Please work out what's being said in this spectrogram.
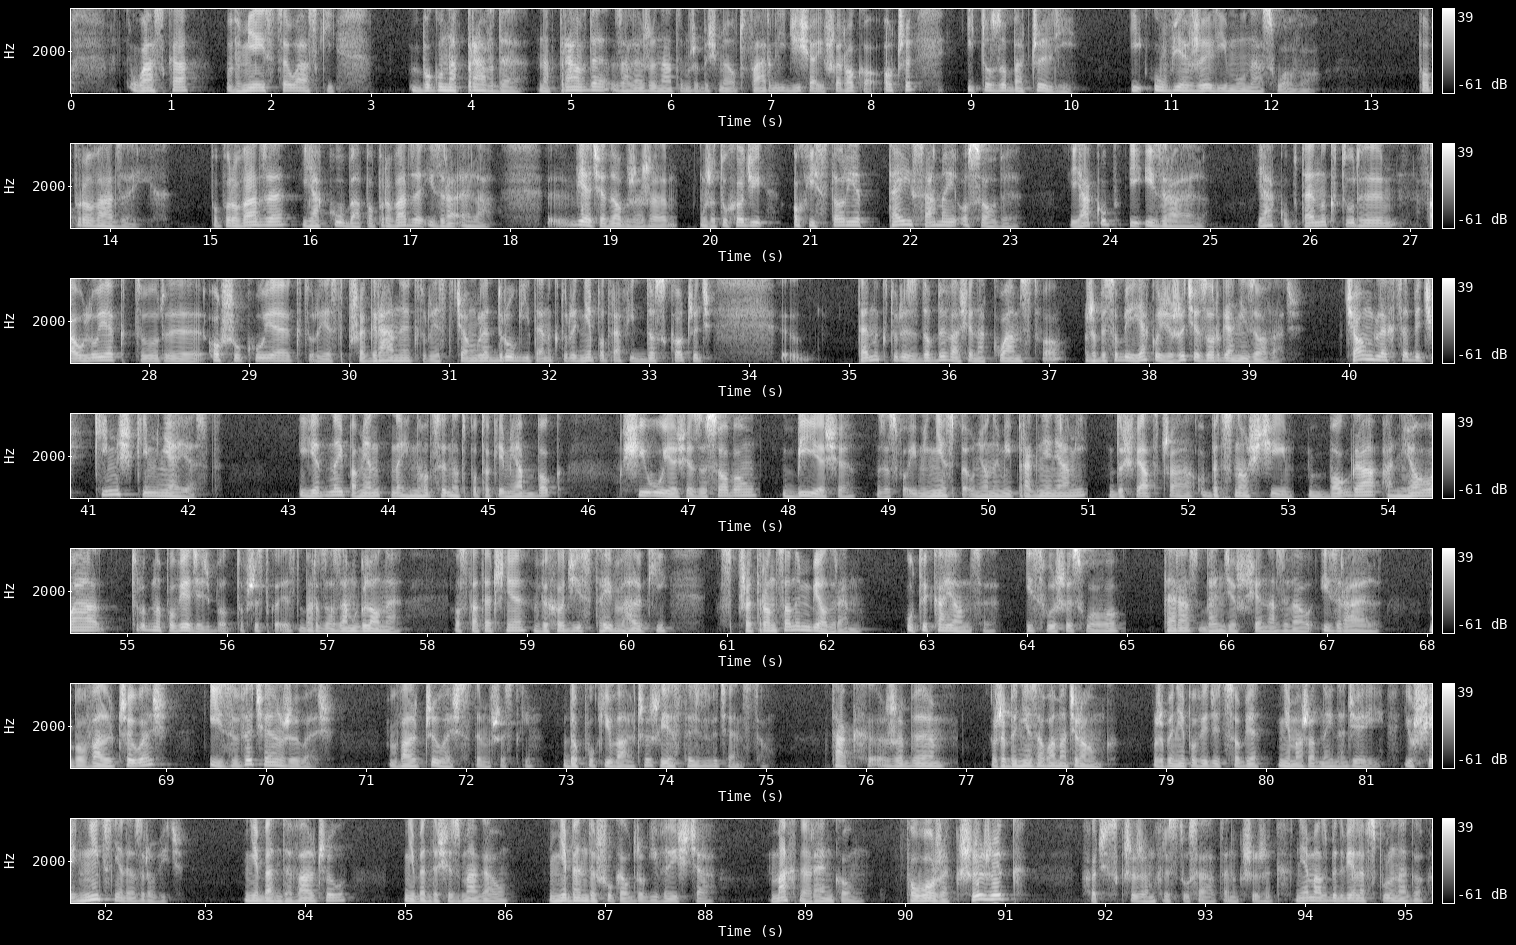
Łaska w miejsce łaski. Bogu naprawdę, naprawdę zależy na tym, żebyśmy otwarli dzisiaj szeroko oczy i to zobaczyli i uwierzyli Mu na słowo. Poprowadzę ich. Poprowadzę Jakuba, poprowadzę Izraela. Wiecie dobrze, że, że tu chodzi o historię tej samej osoby. Jakub i Izrael. Jakub, ten, który fauluje, który oszukuje, który jest przegrany, który jest ciągle drugi, ten, który nie potrafi doskoczyć, ten, który zdobywa się na kłamstwo, żeby sobie jakoś życie zorganizować. Ciągle chce być kimś, kim nie jest. I jednej pamiętnej nocy nad potokiem Jabbok siłuje się ze sobą, bije się ze swoimi niespełnionymi pragnieniami, doświadcza obecności Boga, anioła. Trudno powiedzieć, bo to wszystko jest bardzo zamglone. Ostatecznie wychodzi z tej walki z przetrąconym biodrem, utykający i słyszy słowo: Teraz będziesz się nazywał Izrael, bo walczyłeś i zwyciężyłeś. Walczyłeś z tym wszystkim. Dopóki walczysz, jesteś zwycięzcą. Tak, żeby, żeby nie załamać rąk, żeby nie powiedzieć sobie: Nie ma żadnej nadziei, już się nic nie da zrobić. Nie będę walczył, nie będę się zmagał, nie będę szukał drogi wyjścia. Machnę ręką, położę krzyżyk, choć z krzyżem Chrystusa ten krzyżyk nie ma zbyt wiele wspólnego.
